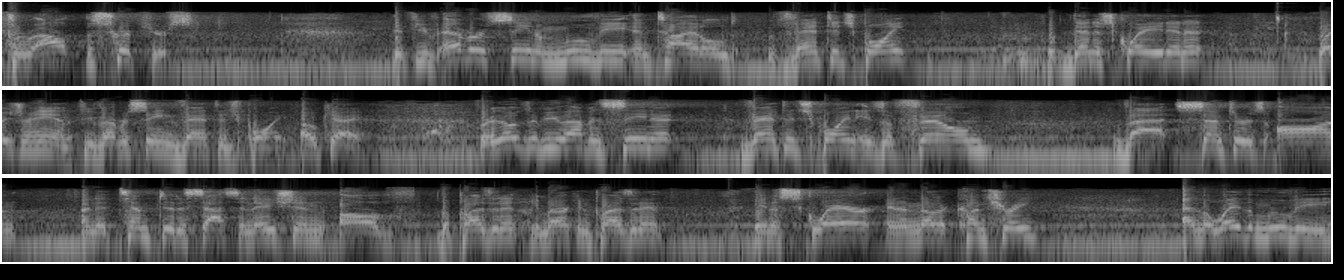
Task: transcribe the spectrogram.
throughout the Scriptures. If you've ever seen a movie entitled Vantage Point with Dennis Quaid in it, raise your hand if you've ever seen Vantage Point. Okay. For those of you who haven't seen it, Vantage Point is a film that centers on an attempted assassination of the president, the American president, in a square in another country. And the way the movie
